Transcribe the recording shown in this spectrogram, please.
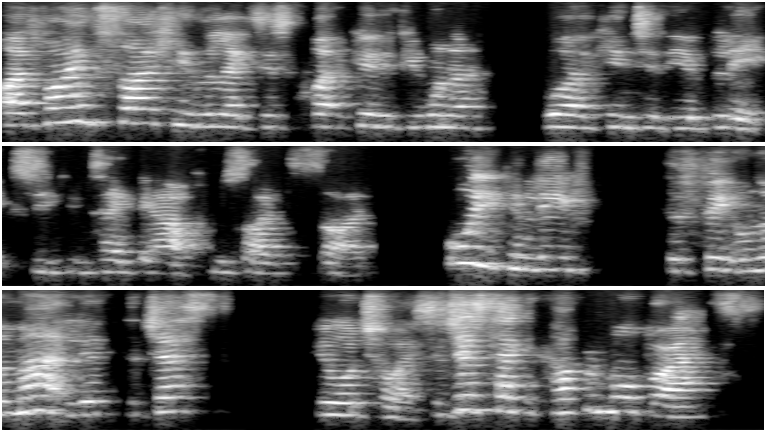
I find cycling the legs is quite good if you want to work into the obliques. So you can take it out from side to side. Or you can leave the feet on the mat, lift the chest, your choice. So just take a couple more breaths.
